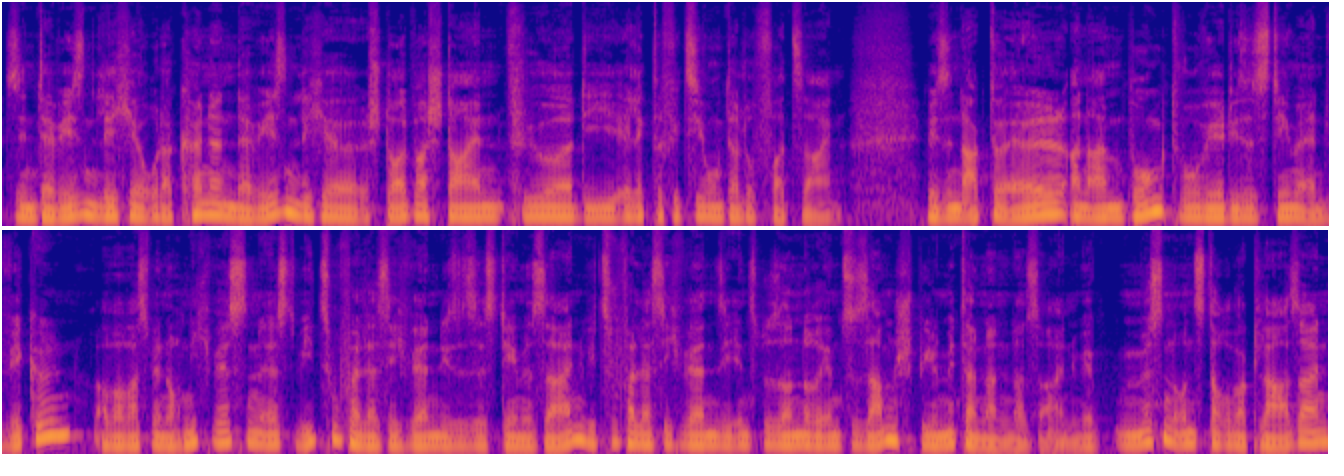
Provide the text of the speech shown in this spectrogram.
sind der wesentliche oder können der wesentliche Stolperstein für die Elektrifizierung der Luftfahrt sein. Wir sind aktuell an einem Punkt, wo wir die Systeme entwickeln, aber was wir noch nicht wissen, ist, wie zuverlässig werden diese Systeme sein, wie zuverlässig werden sie insbesondere im Zusammenspiel miteinander sein. Wir müssen uns darüber klar sein,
